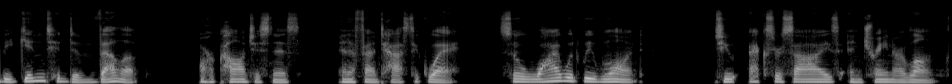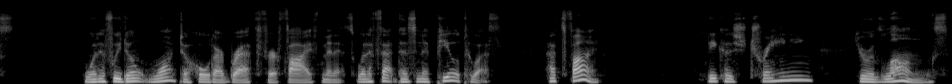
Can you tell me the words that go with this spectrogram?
begin to develop our consciousness in a fantastic way. So, why would we want to exercise and train our lungs? What if we don't want to hold our breath for five minutes? What if that doesn't appeal to us? That's fine. Because training your lungs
